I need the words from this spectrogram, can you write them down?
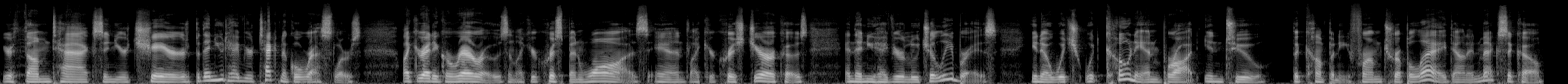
your thumbtacks and your chairs, but then you'd have your technical wrestlers, like your Eddie Guerreros and like your Chris Benoit's and like your Chris Jericho's, and then you have your Lucha Libres, you know, which what Konnan brought into the company from AAA down in Mexico.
